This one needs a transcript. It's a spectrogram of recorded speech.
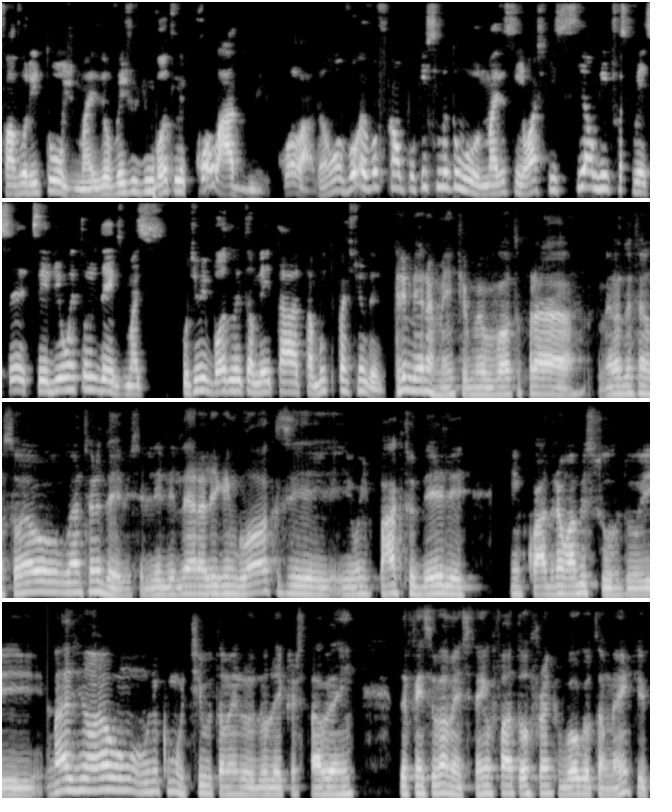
favorito hoje, mas eu vejo o Jim Butler colado nele, colado. Então eu vou, eu vou ficar um pouquinho em cima do muro, mas assim, eu acho que se alguém tivesse que vencer, seria o Anthony Davis, mas o Jimmy Butler também tá, tá muito pertinho dele. Primeiramente, o meu voto para melhor defensor é o Anthony Davis. Ele lidera a liga em blocos e, e o impacto dele em quadra é um absurdo. E, mas não é o único motivo também do, do Lakers estar bem defensivamente. Tem o fator Frank Vogel também, que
